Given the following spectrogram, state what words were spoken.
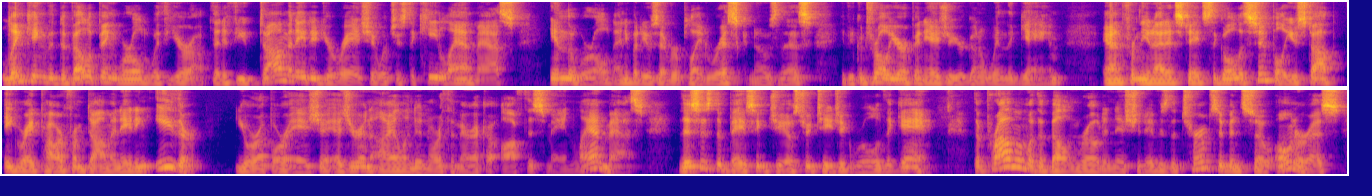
linking the developing world with Europe. That if you dominated Eurasia, which is the key landmass in the world, anybody who's ever played Risk knows this. If you control Europe and Asia, you're going to win the game. And from the United States, the goal is simple you stop a great power from dominating either Europe or Asia as you're an island in North America off this main landmass. This is the basic geostrategic rule of the game. The problem with the Belt and Road Initiative is the terms have been so onerous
